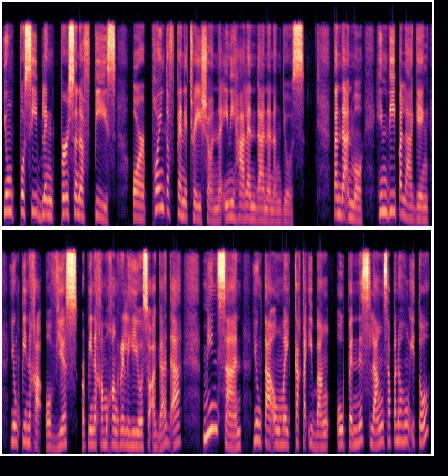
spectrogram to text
yung posibleng person of peace or point of penetration na inihalanda na ng Diyos? Tandaan mo, hindi palaging yung pinaka-obvious or pinakamukhang relihiyoso agad ah. Minsan, yung taong may kakaibang openness lang sa panahong ito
